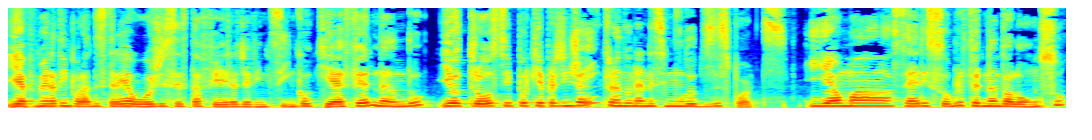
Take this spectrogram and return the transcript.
E a primeira temporada estreia hoje, sexta-feira, dia 25, que é Fernando. E eu trouxe porque pra gente já ir entrando né, nesse mundo dos esportes. E é uma série sobre o Fernando Alonso.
